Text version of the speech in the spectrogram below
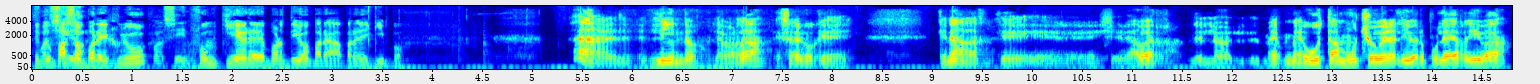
de tu paso por el club, fue, un quiebre deportivo para, para el equipo? Ah, lindo, la verdad, es algo que, que nada, que, a ver, me, gusta mucho ver a Liverpool ahí arriba.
